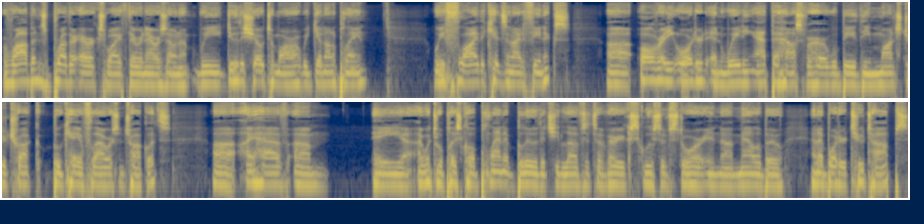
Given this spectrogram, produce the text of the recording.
Robin's brother, Eric's wife. They're in Arizona. We do the show tomorrow. We get on a plane. We fly the kids and I to Phoenix. Uh, already ordered and waiting at the house for her will be the monster truck bouquet of flowers and chocolates. Uh, I have um, a. Uh, I went to a place called Planet Blue that she loves. It's a very exclusive store in uh, Malibu, and I bought her two tops.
